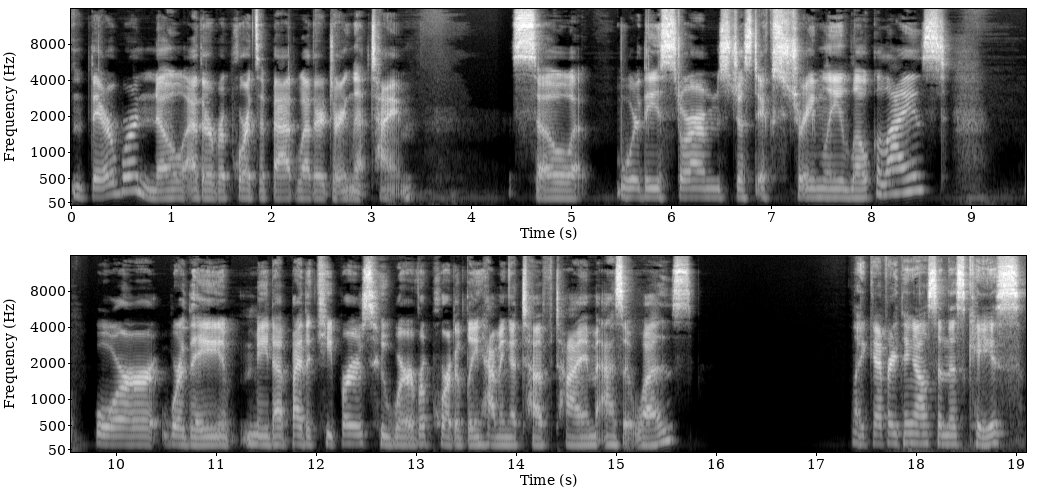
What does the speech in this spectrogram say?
there were no other reports of bad weather during that time. So, were these storms just extremely localized? Or were they made up by the keepers who were reportedly having a tough time as it was? Like everything else in this case,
